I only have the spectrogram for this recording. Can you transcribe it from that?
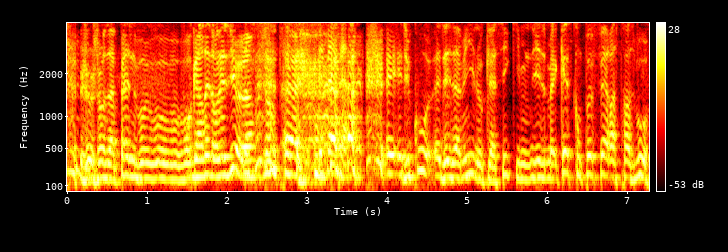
je- j'ose à peine vous, vous- vous regarder dans les yeux. hein. et, et du coup, des amis, le classique, qui me disent Mais qu'est-ce qu'on peut faire à Strasbourg?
